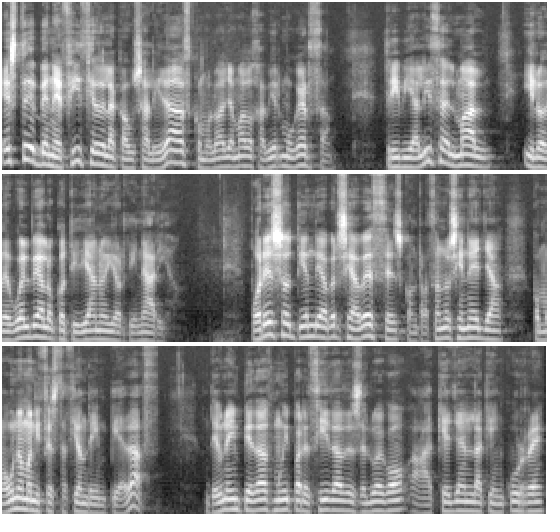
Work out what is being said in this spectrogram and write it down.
Este beneficio de la causalidad, como lo ha llamado Javier Muguerza, trivializa el mal y lo devuelve a lo cotidiano y ordinario. Por eso tiende a verse a veces, con razón o sin ella, como una manifestación de impiedad, de una impiedad muy parecida, desde luego, a aquella en la que incurre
